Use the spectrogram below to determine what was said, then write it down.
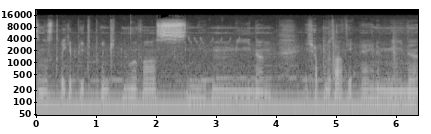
Das Industriegebiet bringt nur was neben Minen. Ich habe nur da die eine Mine.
